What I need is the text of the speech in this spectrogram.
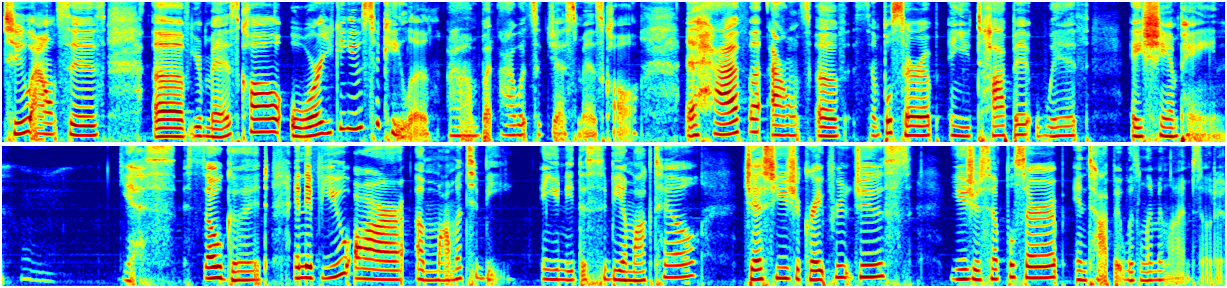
two ounces of your mezcal, or you can use tequila, um, but I would suggest mezcal. A half an ounce of simple syrup, and you top it with a champagne. Yes, so good. And if you are a mama to be and you need this to be a mocktail, just use your grapefruit juice, use your simple syrup, and top it with lemon lime soda.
